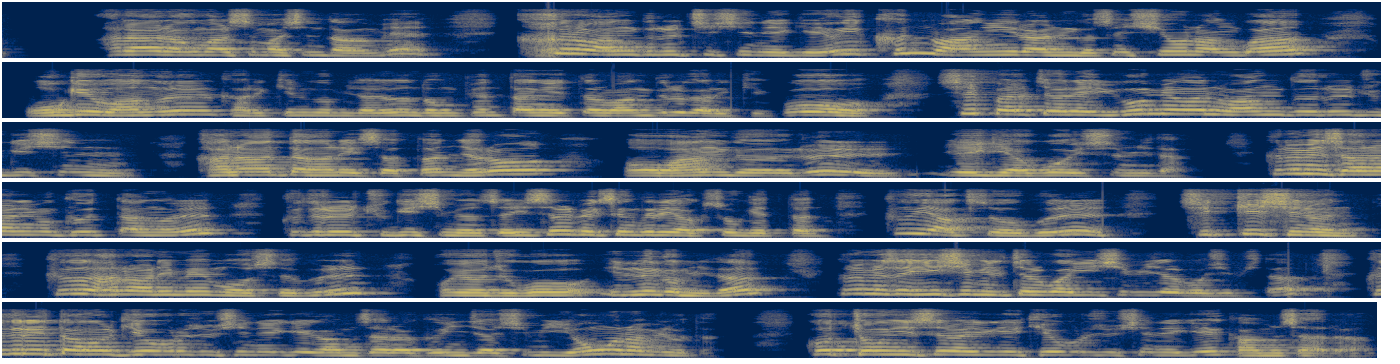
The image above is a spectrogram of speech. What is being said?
하라라고 말씀하신 다음에 큰 왕들을 치시에게 여기 큰 왕이라는 것은 시온 왕과 옥의 왕을 가리키는 겁니다. 이건 동편 땅에 있던 왕들을 가리키고 18절에 유명한 왕들을 죽이신 가나안 땅 안에 있었던 여러 어, 왕들을 얘기하고 있습니다. 그러면서 하나님은 그 땅을 그들을 죽이시면서 이스라엘 백성들이 약속했던 그 약속을 지키시는 그 하나님의 모습을 보여주고 있는 겁니다. 그러면서 21절과 22절 보십시다. 그들의 땅을 기업으로 주신 에게 감사라 그 인자심이 영원하미로다. 곧종 이스라엘에게 기업으로 주신 에게 감사라.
